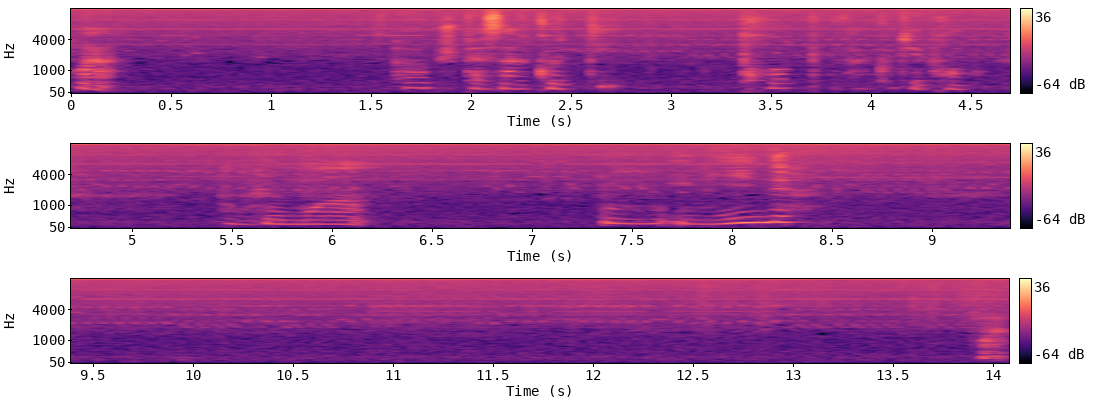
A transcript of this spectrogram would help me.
Voilà hop je passe un côté propre, enfin un côté propre, un peu moins humide. Voilà.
